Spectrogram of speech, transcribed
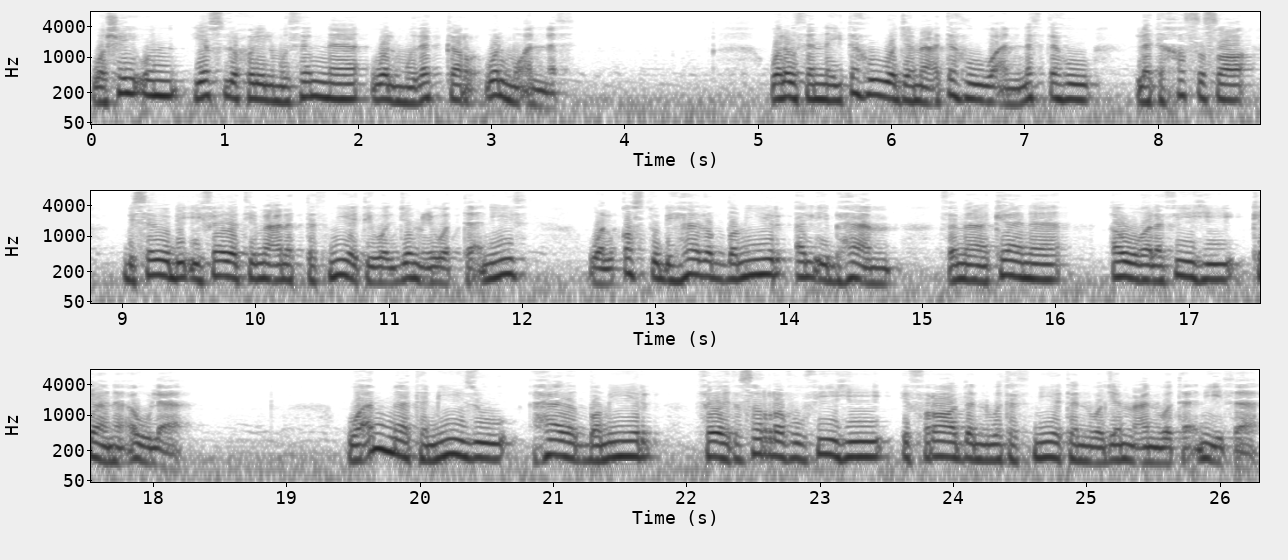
وشيء يصلح للمثنى والمذكر والمؤنث. ولو ثنيته وجمعته وأنثته لتخصص بسبب إفادة معنى التثنية والجمع والتأنيث والقصد بهذا الضمير الإبهام فما كان أوغل فيه كان أولى. وأما تمييز هذا الضمير فيتصرف فيه إفرادا وتثنية وجمعا وتأنيثا.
